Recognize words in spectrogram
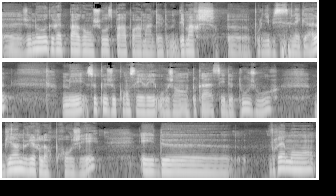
euh, je ne regrette pas grand-chose par rapport à ma démarche pour ñibbi ci Sénégal. Mais ce que je conseillerais aux gens en tout cas c'est de toujours bien mûrir leur projet et de vraiment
